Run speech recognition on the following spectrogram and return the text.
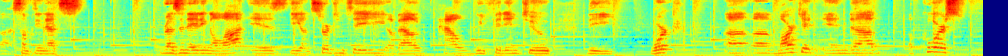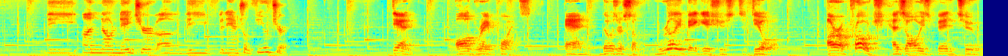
uh, something that's resonating a lot is the uncertainty about how we fit into the work uh, uh, market and, uh, of course, the unknown nature of the financial future. Dan, all great points. And those are some really big issues to deal with. Our approach has always been to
